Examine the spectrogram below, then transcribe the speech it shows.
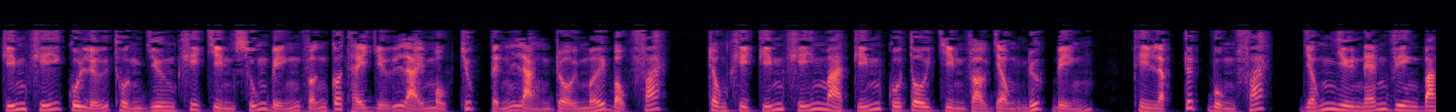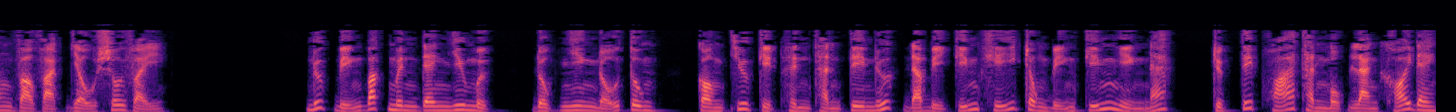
kiếm khí của Lữ Thuần Dương khi chìm xuống biển vẫn có thể giữ lại một chút tĩnh lặng rồi mới bộc phát, trong khi kiếm khí ma kiếm của tôi chìm vào dòng nước biển, thì lập tức bùng phát, giống như ném viên băng vào vạt dầu sôi vậy. Nước biển Bắc Minh đen như mực, đột nhiên nổ tung, còn chưa kịp hình thành tia nước đã bị kiếm khí trong biển kiếm nghiền nát, trực tiếp hóa thành một làn khói đen,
